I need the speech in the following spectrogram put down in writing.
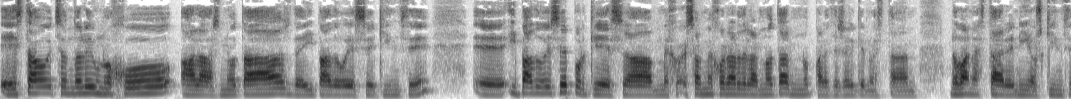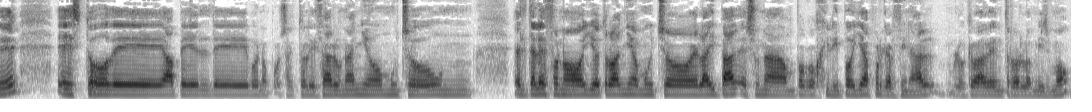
He estado echándole un ojo a las notas de iPadOS 15 eh, iPadOS porque esa esas mejoras de las notas no parece ser que no están no van a estar en iOS 15 esto de Apple de bueno pues actualizar un año mucho un, el teléfono y otro año mucho el iPad es una un poco gilipollas porque al final lo que va dentro es lo mismo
